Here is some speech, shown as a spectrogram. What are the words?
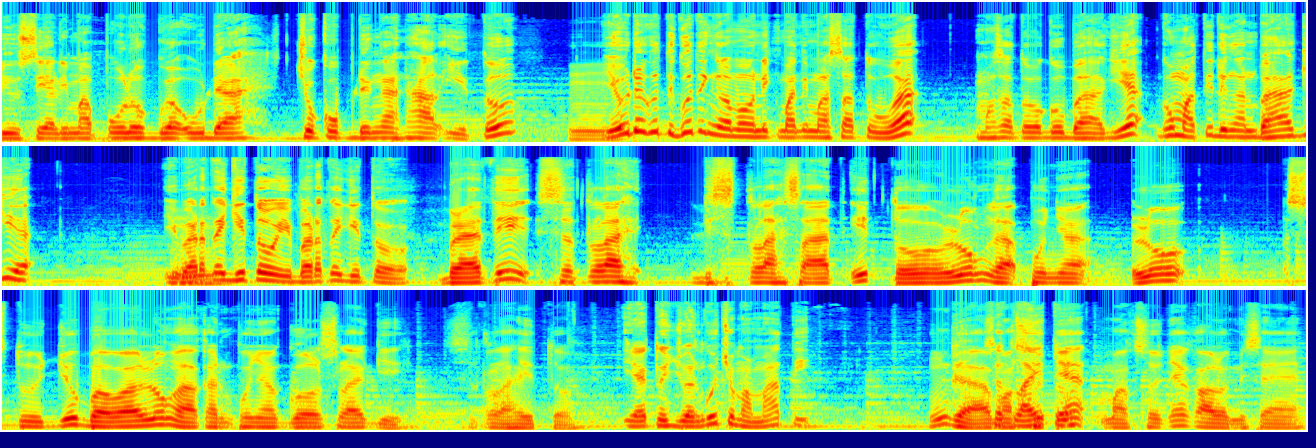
di usia 50 gue udah cukup dengan hal itu Hmm. ya udah gue tinggal mau nikmati masa tua masa tua gue bahagia gue mati dengan bahagia ibaratnya gitu ibaratnya gitu Berarti setelah di setelah saat itu lu nggak punya lu setuju bahwa lu nggak akan punya goals lagi setelah itu. ya tujuan gue cuma mati Enggak, Setelah maksudnya maksudnya kalau misalnya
